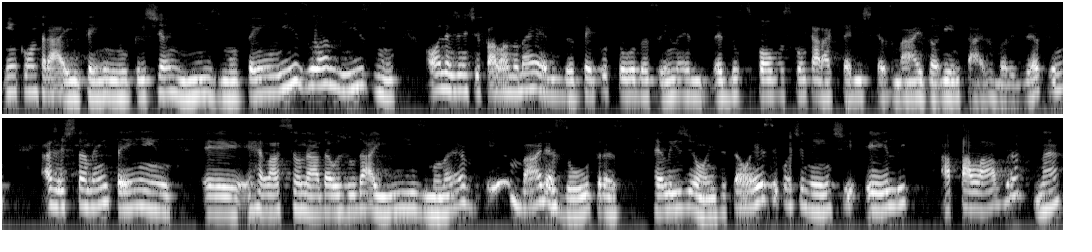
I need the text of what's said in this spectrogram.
encontrar aí. Tem o cristianismo, tem o islamismo. Olha, a gente falando né, do tempo todo, assim, né, dos povos com características mais orientais, bora dizer assim. A gente também tem é, relacionada ao judaísmo, né, e várias outras religiões. Então, esse continente, ele, a palavra, né,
